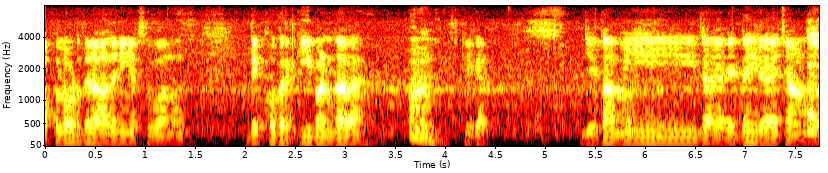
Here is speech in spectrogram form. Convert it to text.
ਅਪਲੋਡ ਕਰਾ ਦੇਣੀ ਹੈ ਸਵੇਰ ਨੂੰ। ਦੇਖੋ ਫਿਰ ਕੀ ਬਣਦਾ ਵਾ। ਠੀਕ ਆ। ਜੇ ਤਾਂ ਮੀਂਹ ਦਾ ਇਦਾਂ ਹੀ ਰਹਿ ਚਾਂਸ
